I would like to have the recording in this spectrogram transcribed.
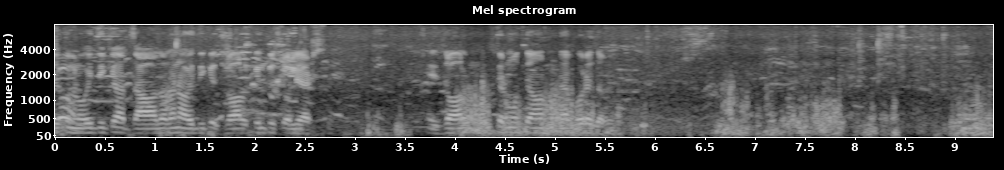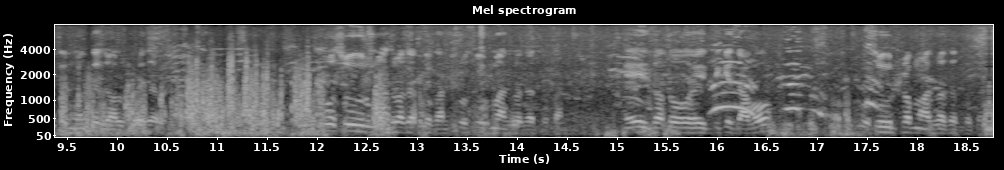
দেখুন, ওইদিকে আর যাওয়া যাবে না, ওইদিকে জল কিন্তু চলে আসছে। এই জল মুহূর্তের মধ্যে আমার মনে ভরে যাবে। মুহূর্তের মধ্যে জল ভরে যাবে। প্রচুর মাছ বাজার দোকান, প্রচুর মাছ বাজার দোকান। এই যত এইদিকে যাব, প্রচুর সব মাছ বাজার দোকান।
